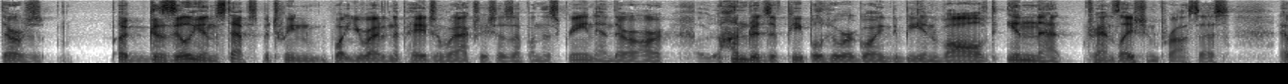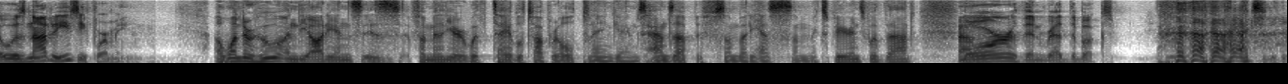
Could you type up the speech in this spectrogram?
there's a gazillion steps between what you write on the page and what actually shows up on the screen and there are hundreds of people who are going to be involved in that translation process. It was not easy for me. I wonder who in the audience is familiar with tabletop role-playing games. Hands up if somebody has some experience with that. More um, than read the books. Actually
